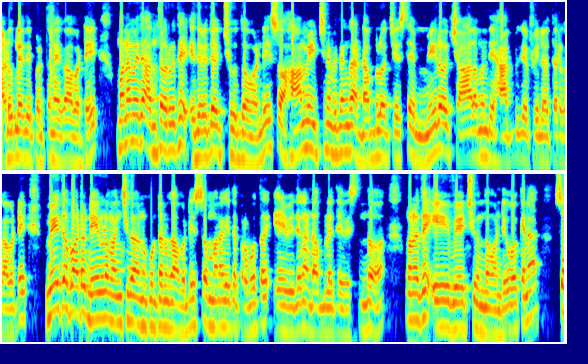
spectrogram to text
అడుగులు అయితే పెడుతున్నాయి కాబట్టి మనమైతే అంతవరకు అయితే ఎదురైతే చూద్దామండి. సో హామీ ఇచ్చిన విధంగా డబ్బులు వచ్చేస్తే మీలో చాలా మంది హ్యాపీగా ఫీల్ అవుతారు కాబట్టి మీతో పాటు నేను కూడా మంచిగా అనుకుంటాను కాబట్టి సో మనకైతే ప్రభుత్వం ఏ విధంగా డబ్బులు అయితే ఇస్తుందో మనమైతే ఏ వేచి ఉందామండి. ఓకేనా? సో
